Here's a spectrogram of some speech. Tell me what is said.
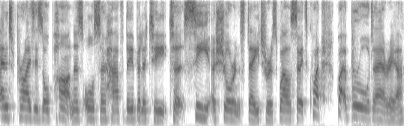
enterprises or partners also have the ability to see assurance data as well. So it's quite quite a broad area.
